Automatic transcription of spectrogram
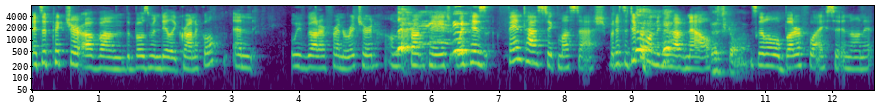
it's a picture of um, the Bozeman Daily Chronicle, and we've got our friend Richard on the front page with his fantastic mustache, but it's a different one than you have now. Let's go on. He's got a little butterfly sitting on it.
